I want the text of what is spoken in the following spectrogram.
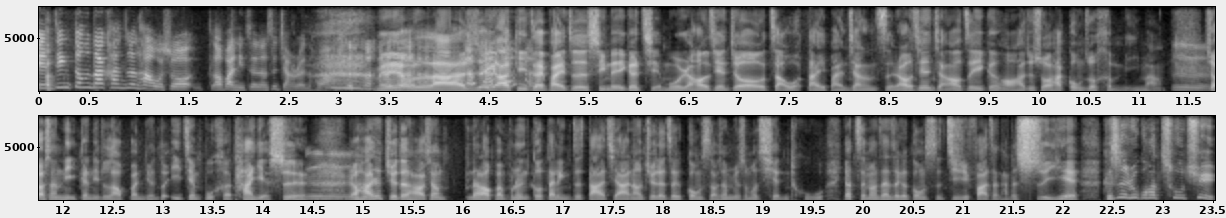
我眼睛瞪大看着他，我说：“老板，你真的是讲人话。没有啦，就是因为阿 K 在拍这新的一个节目，然后今天就找我代班这样子。然后今天讲到这一个哈，他就说他工作很迷茫，嗯就好像你跟你的老板有很多意见不合，他也是。嗯然后他就觉得好像那老板不能够带领着大家，然后觉得这个公司好像没有什么前途，要怎么样在这个公司继续发展他的事业。可是如果他出去，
